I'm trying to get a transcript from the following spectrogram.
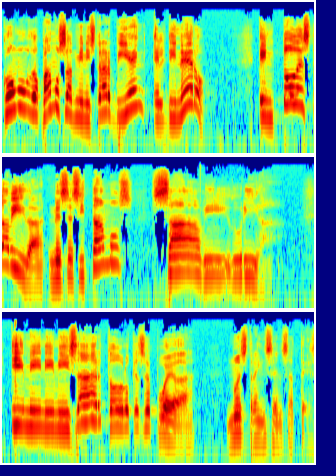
¿Cómo vamos a administrar bien el dinero? En toda esta vida necesitamos sabiduría y minimizar todo lo que se pueda nuestra insensatez.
